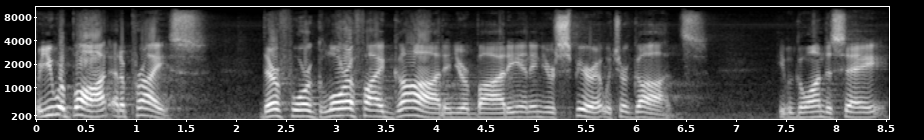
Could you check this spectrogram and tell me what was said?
For you were bought at a price. Therefore glorify God in your body and in your spirit which are God's. He would go on to say,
